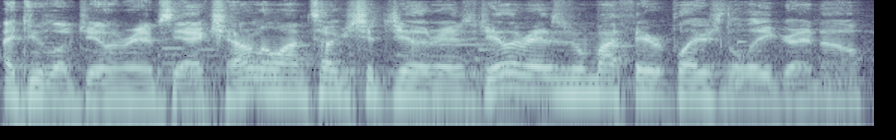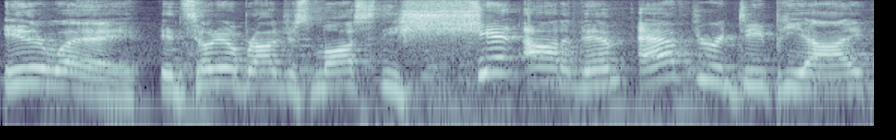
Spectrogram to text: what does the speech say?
I do love Jalen Ramsey, actually. I don't know why I'm talking shit to Jalen Ramsey. Jalen Ramsey is one of my favorite players in the league right now. Either way, Antonio Brown just mossed the shit out of him after a DPI.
